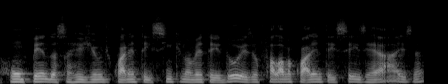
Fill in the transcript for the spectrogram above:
rompendo essa região de 45,92, eu falava 46 reais, né,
